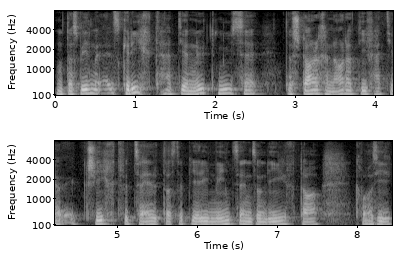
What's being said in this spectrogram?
Und das, will man, das Gericht hat ja nicht müssen, das starke Narrativ hat ja eine Geschichte erzählt, dass der Pierin Vinzenz und ich da quasi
